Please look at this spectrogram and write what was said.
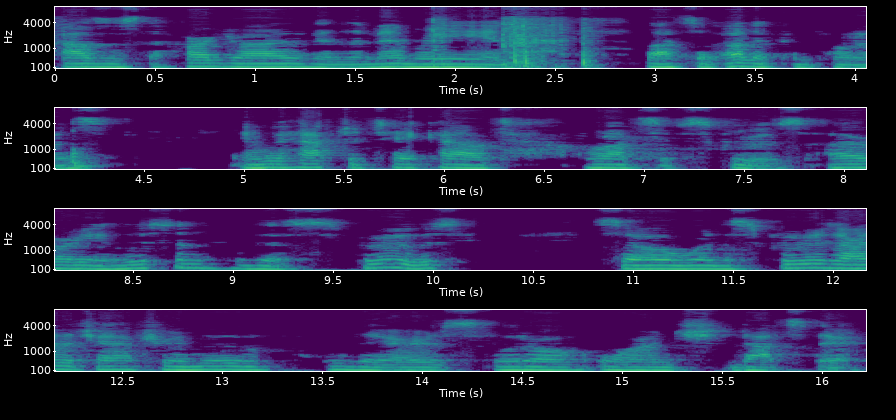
houses the hard drive and the memory and lots of other components and we have to take out lots of screws. I already loosened the screws so where the screws are that you have to remove there's little orange dots there.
